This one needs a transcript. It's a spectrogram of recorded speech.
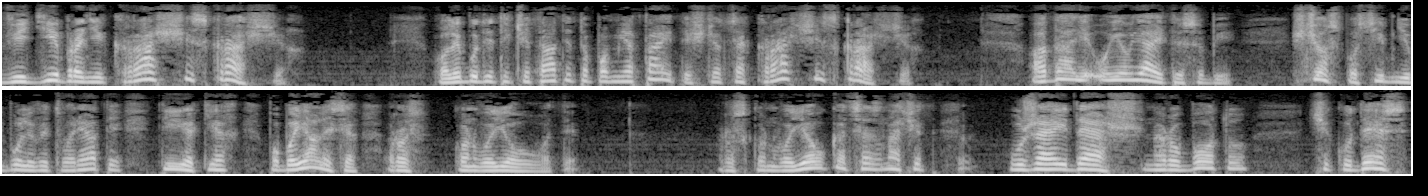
відібрані кращі з кращих. Коли будете читати, то пам'ятайте, що це кращі з кращих. А далі уявляйте собі, що спосібні були витворяти ті, яких побоялися розконвойовувати. Розконвойовка це значить, уже йдеш на роботу чи кудись,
